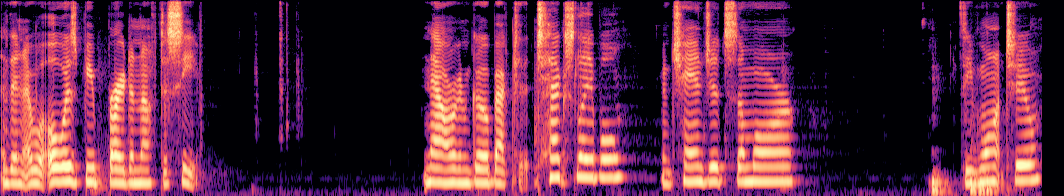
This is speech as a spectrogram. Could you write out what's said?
And then it will always be bright enough to see. Now we're going to go back to the text label and change it some more if you want to.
